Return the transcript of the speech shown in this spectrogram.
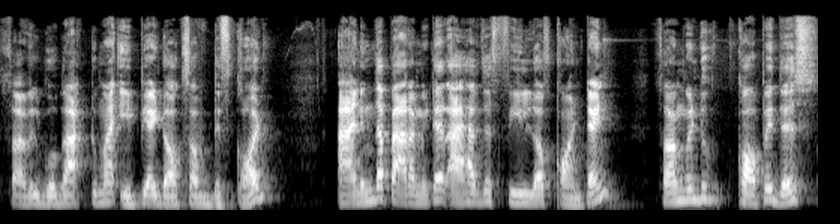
So I will go back to my API docs of Discord. And in the parameter, I have this field of content. So I'm going to copy this.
